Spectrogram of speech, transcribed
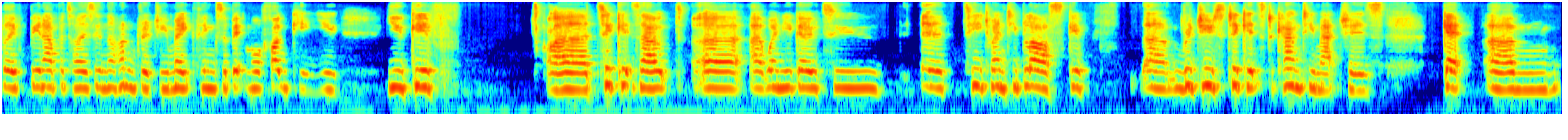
they've been advertising the hundred you make things a bit more funky you you give uh, tickets out uh, when you go to uh, T20 Blast give um, reduced tickets to county matches get um,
